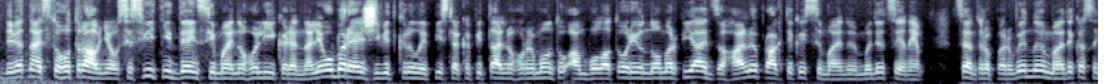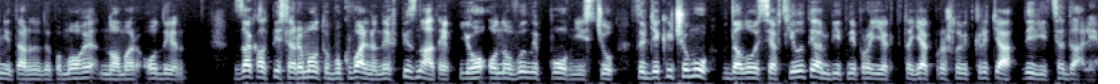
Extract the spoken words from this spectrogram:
19 травня у Всесвітній день сімейного лікаря на Лівобережжі відкрили після капітального ремонту амбулаторію номер 5 загальної практики сімейної медицини Центру первинної медико-санітарної допомоги номер 1 Заклад після ремонту буквально не впізнати. Його оновили повністю, завдяки чому вдалося втілити амбітний проєкт та як пройшло відкриття. Дивіться далі.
